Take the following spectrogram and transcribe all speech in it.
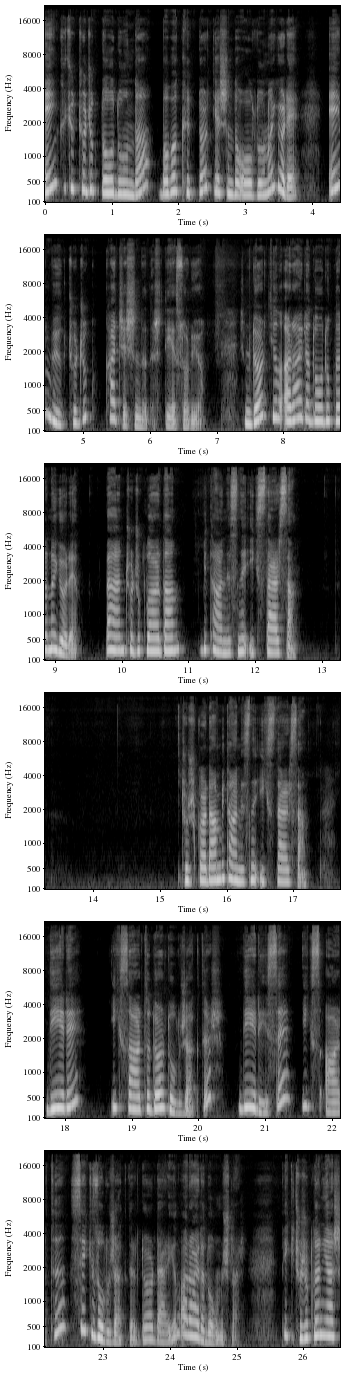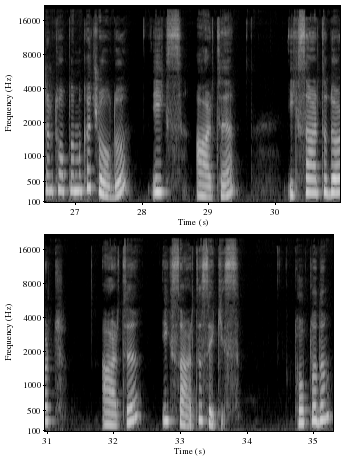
En küçük çocuk doğduğunda baba 44 yaşında olduğuna göre en büyük çocuk kaç yaşındadır diye soruyor. Şimdi 4 yıl arayla doğduklarına göre ben çocuklardan bir tanesine x dersem çocuklardan bir tanesine x dersem diğeri x artı 4 olacaktır. Diğeri ise x artı 8 olacaktır. Dörder yıl arayla doğmuşlar. Peki çocukların yaşları toplamı kaç oldu? x artı x artı 4 artı x artı 8. Topladım.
